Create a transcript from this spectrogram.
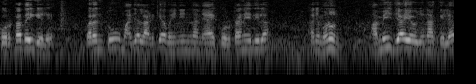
कोर्टातही गेले. परंतु माझ्या लाडक्या बहिणींना न्याय कोर्टाने दिला आणि म्हणून आम्ही ज्या योजना केल्या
